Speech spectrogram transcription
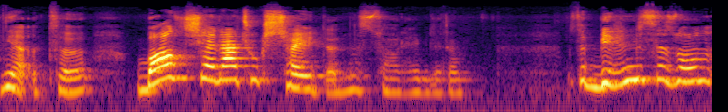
yatı. Bazı şeyler çok şeydi. Nasıl söyleyebilirim? Mesela birinci sezon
